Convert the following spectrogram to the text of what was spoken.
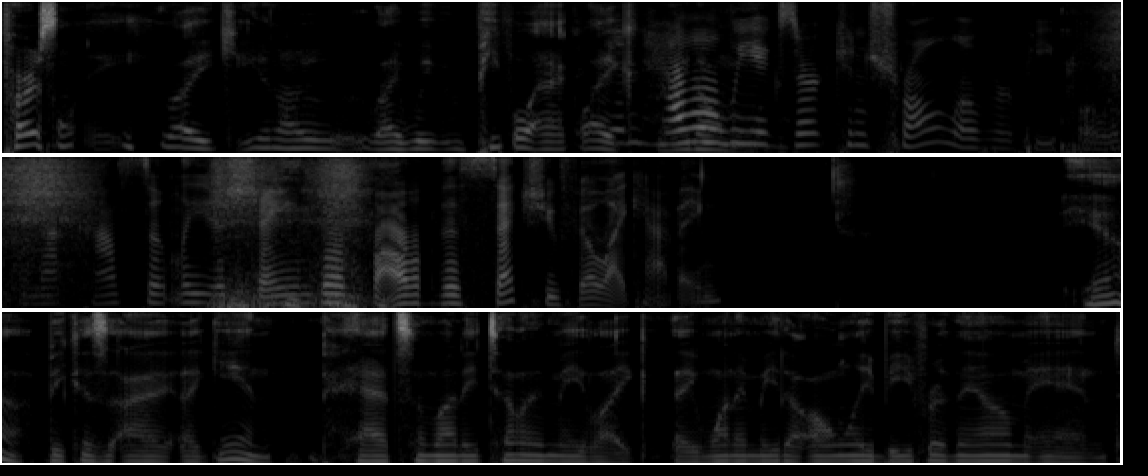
Personally, like you know, like we people act like. then how will we exert control over people if you're not constantly ashamed of all of this sex you feel like having? Yeah, because I again had somebody telling me like they wanted me to only be for them and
